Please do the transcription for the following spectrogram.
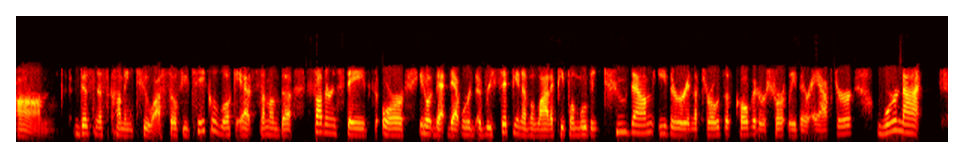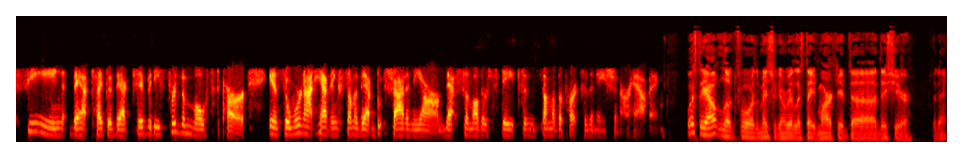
um, business coming to us. So if you take a look at some of the southern states or, you know, that, that were the recipient of a lot of people moving to them either in the throes of COVID or shortly thereafter, we're not seeing that type of activity for the most part. And so we're not having some of that shot in the arm that some other states and some other parts of the nation are having. What's the outlook for the Michigan real estate market uh, this year today?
